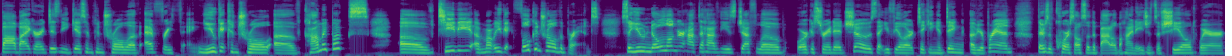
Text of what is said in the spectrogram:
Bob Iger at Disney gives him control of everything. You get control of comic books, of TV, of Marvel. You get full control of the brand. So you no longer have to have these Jeph Loeb orchestrated shows that you feel are taking a ding of your brand. There's, of course, also the battle behind Agents of S.H.I.E.L.D., where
